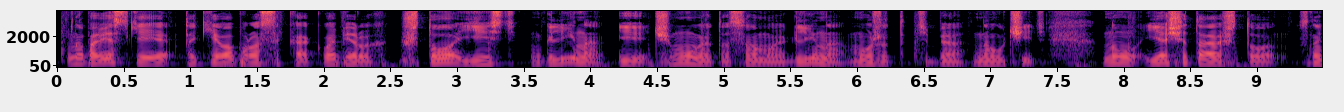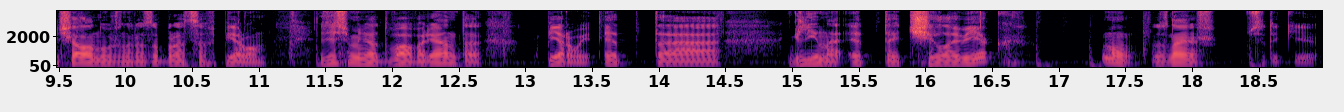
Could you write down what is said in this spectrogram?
На повестке такие вопросы, как, во-первых, что есть глина и чему эта самая глина может тебя научить? Ну, я считаю, что сначала нужно разобраться в первом. Здесь у меня два варианта. Первый — это глина — это человек. Ну, знаешь, все-таки,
